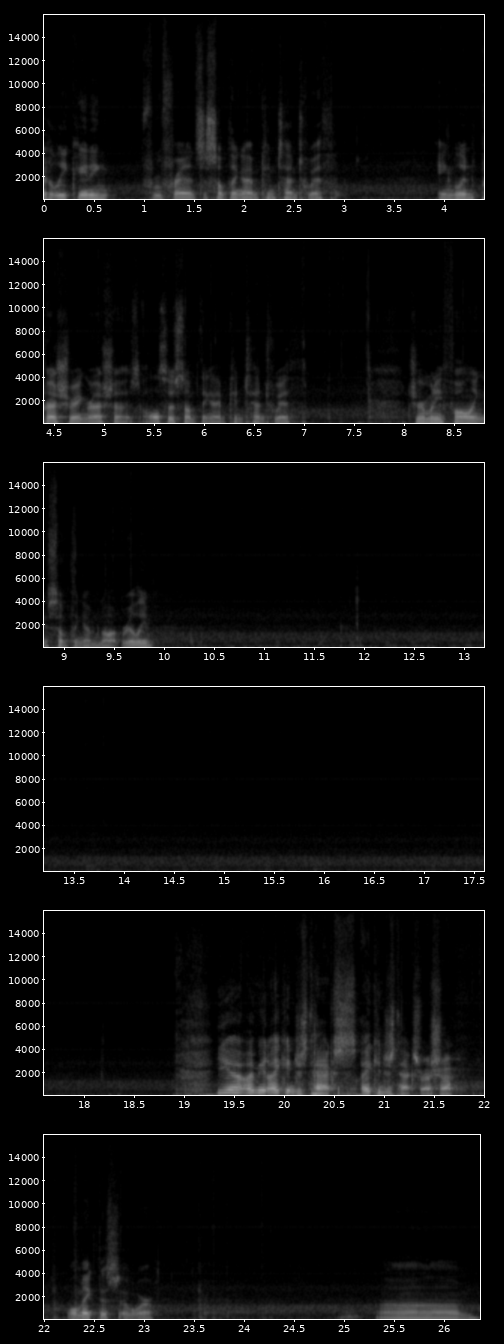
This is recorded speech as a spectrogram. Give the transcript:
Italy gaining from France is something I'm content with. England pressuring Russia is also something I'm content with. Germany falling is something I'm not really. Yeah, I mean, I can just tax. I can just tax Russia. We'll make this a war. Um,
